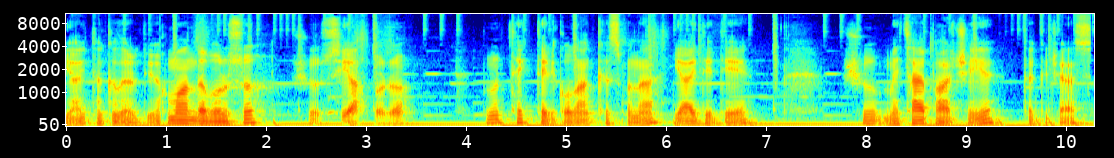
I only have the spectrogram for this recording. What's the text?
yay takılır diyor. Kumanda borusu şu siyah boru. Bunun tek telik olan kısmına yay dediği şu metal parçayı takacağız.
